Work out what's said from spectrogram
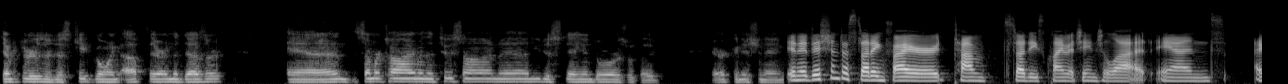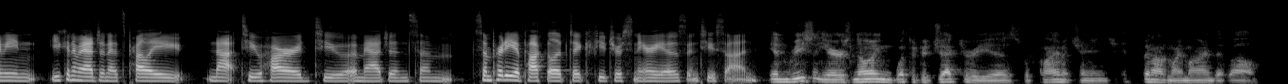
temperatures are just keep going up there in the desert. And summertime in the Tucson, man, you just stay indoors with the air conditioning. In addition to studying fire, Tom studies climate change a lot. And I mean, you can imagine it's probably not too hard to imagine some some pretty apocalyptic future scenarios in Tucson. In recent years, knowing what the trajectory is with climate change, it's been on my mind that well,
